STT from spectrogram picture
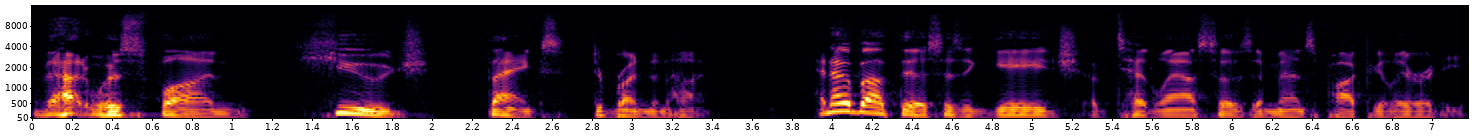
That was fun. Huge thanks to Brendan Hunt. And how about this as a gauge of Ted Lasso's immense popularity?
